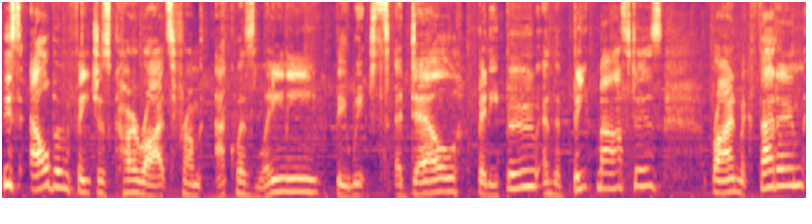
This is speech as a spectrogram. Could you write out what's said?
this album features co writes from Aquaslini, Bewitched's Adele, Betty Boo and the Beatmasters, Brian McFadden,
